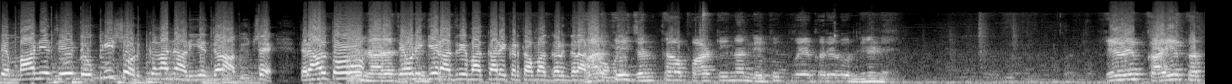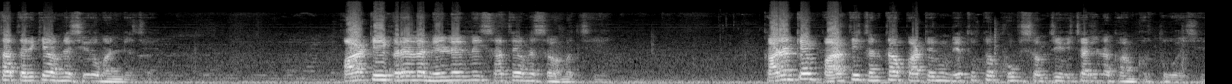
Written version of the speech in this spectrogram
તે માન્ય છે તેવું કિશોર કાનાણીએ જણાવ્યું છે. ત્યારે હાલ તો તેઓની ગેરહાજરીમાં કાર્યકર્તાઓમાં ગણગણાટ ભારતીય જનતા પાર્ટીના નેતૃત્વએ કરેલો નિર્ણય. એ કાર્યકર્તા તરીકે અમને શિરોમાન્ય છે. પાર્ટીએ કરેલા નિર્ણયની સાથે અમે સહમત છીએ. કારણ કે ભારતીય જનતા પાર્ટીનું નેતૃત્વ ખૂબ સમજી વિચારીને કામ કરતું હોય છે.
